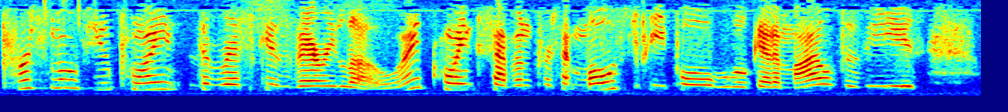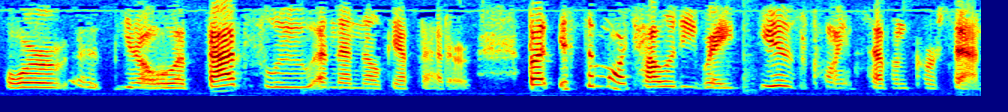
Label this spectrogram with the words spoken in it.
personal viewpoint, the risk is very low, right? 0.7%. Most people will get a mild disease or, uh, you know, a bad flu, and then they'll get better. But if the mortality rate is 0.7%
